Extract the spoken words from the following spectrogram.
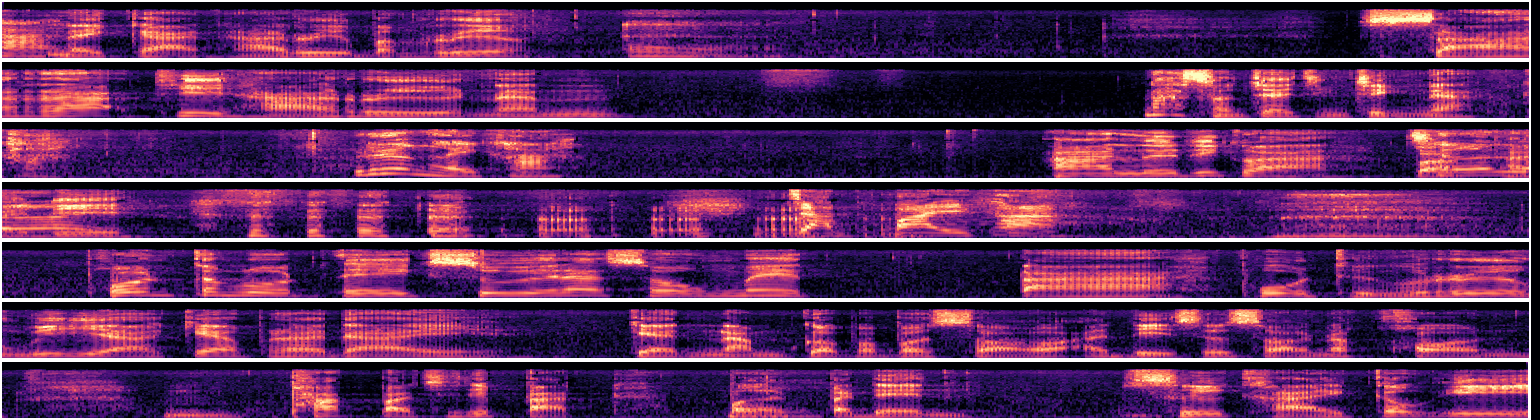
ค่ะ ในการหารือบางเรื่อง เออสาระที่หารือนั้น น่าสนใจจริง ๆ นะ ค่ะ เรื่องอะไรคะ อ่านเลยดีกว่าปลอดเชิญภัยเลย ดี จัดไปค่ะ พลตำรวจเอกสุวิระทรงเมตตา พูดถึงเรื่องวิทยาแก้วพระใดแกนนำกปปส อดีตสสนครพักประชาธิปัตย์เปิดประเด็นซื้อขายเก้าอี้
